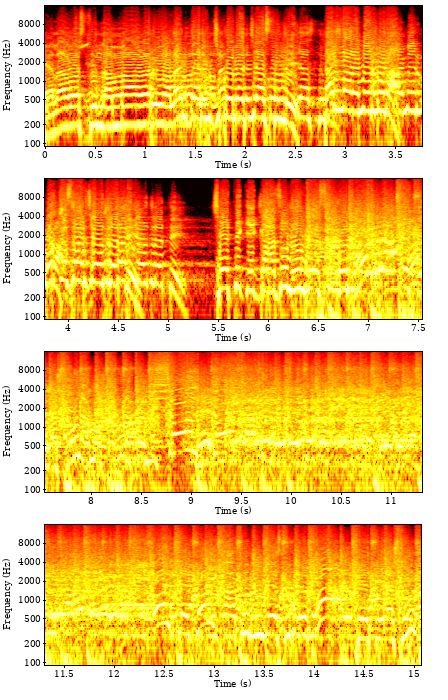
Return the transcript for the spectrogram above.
ఎలా వస్తుంది అమ్మవారు అలంకరించుకొని వచ్చేస్తుంది చేతికి గాజులు వేసుకొని చేతుల శూలము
